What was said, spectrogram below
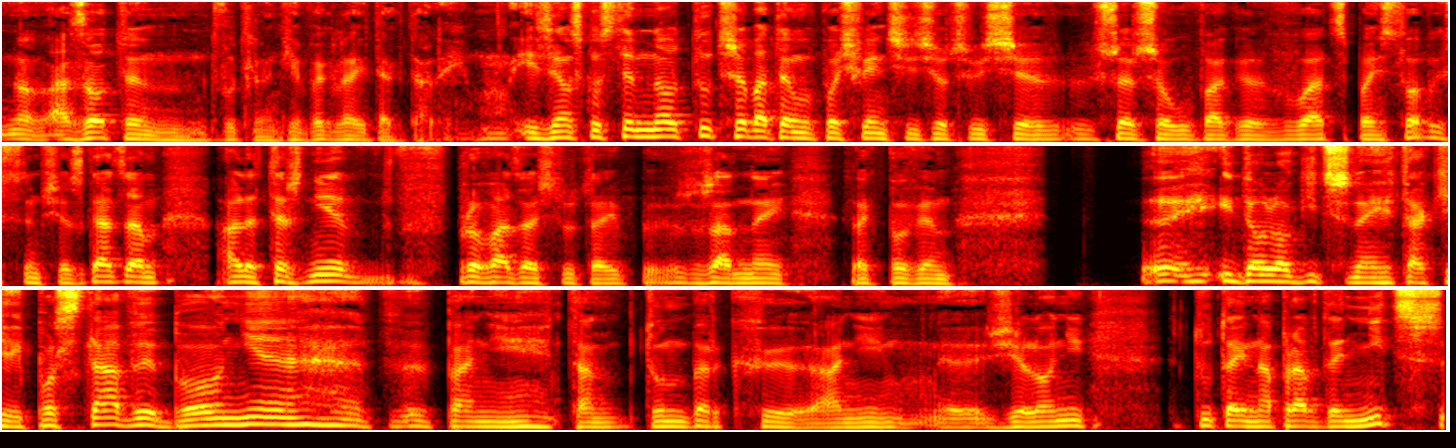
no, azotem, dwutlenkiem węgla i tak dalej. I w związku z tym, no tu trzeba temu poświęcić oczywiście szerszą uwagę władz państwowych, z tym się zgadzam, ale też nie wprowadzać tutaj żadnej, tak powiem, ideologicznej takiej postawy, bo nie pani Thunberg ani Zieloni tutaj naprawdę nic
